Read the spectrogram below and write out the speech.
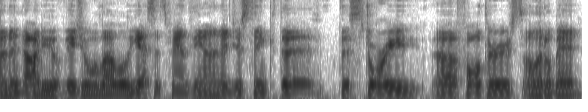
on an audio visual level, yes, it's Pantheon. I just think the the story uh, falters a little bit.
